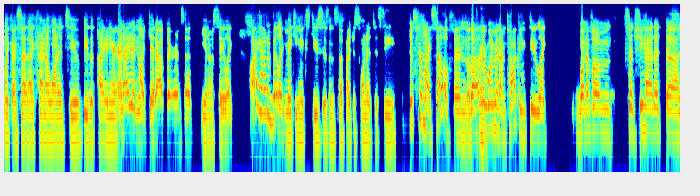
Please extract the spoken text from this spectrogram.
like I said, I kind of wanted to be the pioneer, and I didn't like get out there and said, you know, say like I had a bit like making excuses and stuff. I just wanted to see just for myself and the right. other women I'm talking to. Like one of them said she had a, uh,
